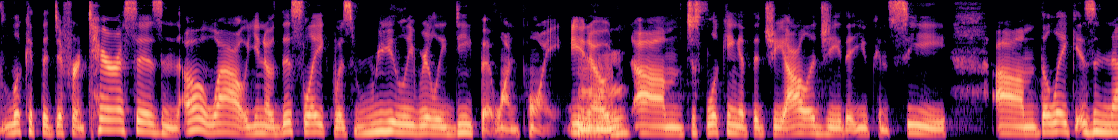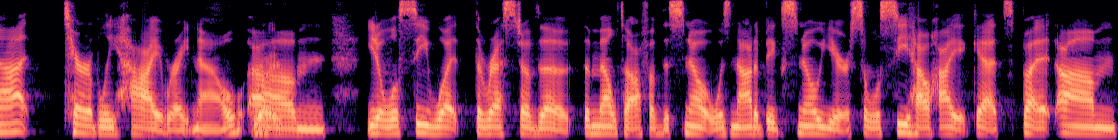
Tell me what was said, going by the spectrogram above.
look at the different terraces and oh wow you know this lake was really really deep at one point you mm-hmm. know um, just looking at the geology that you can see um, the lake is not terribly high right now right. Um, you know we'll see what the rest of the the melt off of the snow it was not a big snow year so we'll see how high it gets but um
